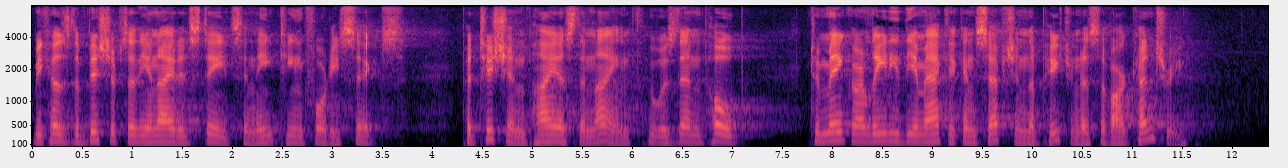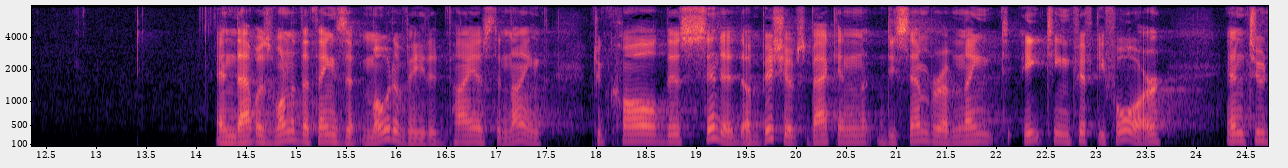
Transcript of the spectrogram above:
Because the bishops of the United States in 1846 petitioned Pius IX, who was then Pope, to make Our Lady the Immaculate Conception the patroness of our country. And that was one of the things that motivated Pius IX to call this synod of bishops back in December of 1854 and to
